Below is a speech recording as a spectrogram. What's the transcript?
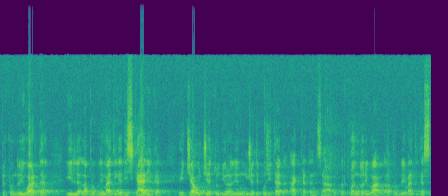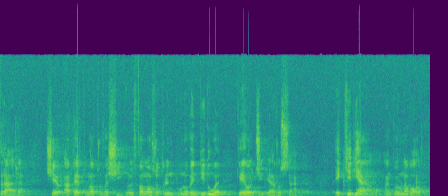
per quanto riguarda il, la problematica di scarica è già oggetto di una denuncia depositata a Catanzaro. Per quanto riguarda la problematica strada c'è aperto un altro fascicolo, il famoso 3122 che oggi è a Rossano e chiediamo ancora una volta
